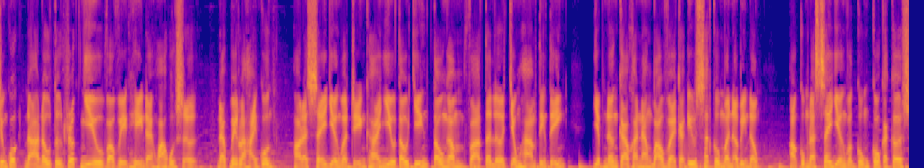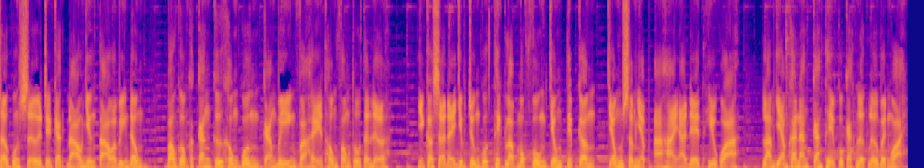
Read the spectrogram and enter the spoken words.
Trung Quốc đã đầu tư rất nhiều vào việc hiện đại hóa quân sự, đặc biệt là hải quân. Họ đã xây dựng và triển khai nhiều tàu chiến, tàu ngầm và tên lửa chống hạm tiên tiến, giúp nâng cao khả năng bảo vệ các yêu sách của mình ở Biển Đông. Họ cũng đã xây dựng và củng cố các cơ sở quân sự trên các đảo nhân tạo ở Biển Đông, bao gồm các căn cứ không quân, cảng biển và hệ thống phòng thủ tên lửa. Những cơ sở này giúp Trung Quốc thiết lập một vùng chống tiếp cận, chống xâm nhập A2AD hiệu quả, làm giảm khả năng can thiệp của các lực lượng bên ngoài,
